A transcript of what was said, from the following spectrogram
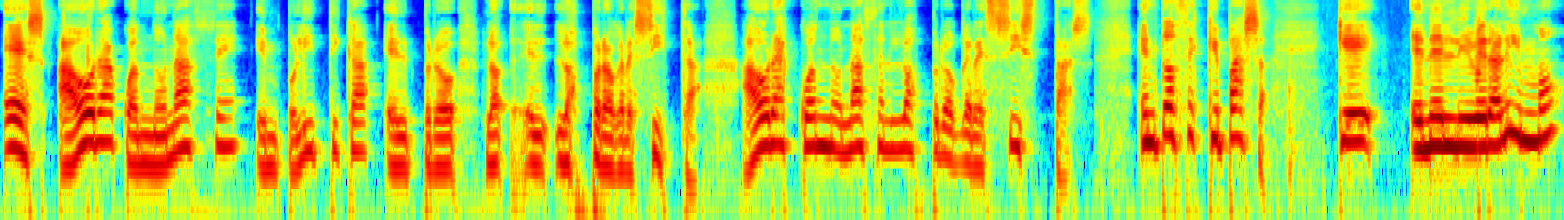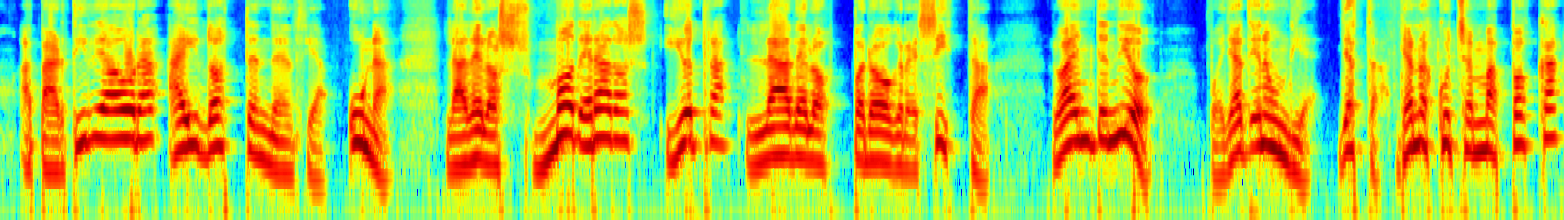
es ahora cuando nace en política el los progresistas. Ahora es cuando nacen los progresistas. Entonces, ¿qué pasa? Que en el liberalismo, a partir de ahora, hay dos tendencias. Una, la de los moderados y otra, la de los progresistas. ¿Lo has entendido? Pues ya tiene un 10. Ya está, ya no escuchen más podcast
